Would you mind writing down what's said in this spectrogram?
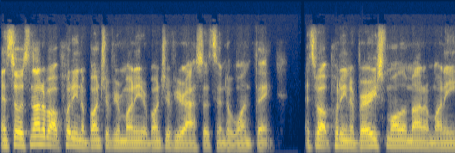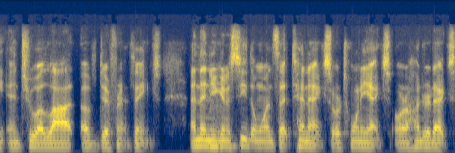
And so it's not about putting a bunch of your money or a bunch of your assets into one thing. It's about putting a very small amount of money into a lot of different things. And then you're mm-hmm. going to see the ones that 10x or 20x or 100x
